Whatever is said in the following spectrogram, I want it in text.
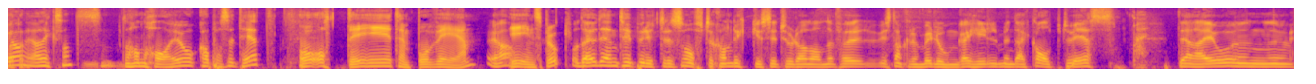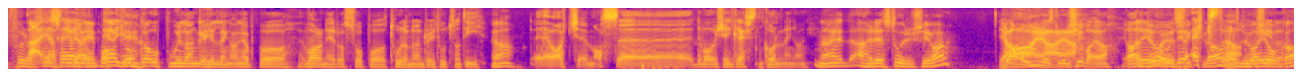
ja, ja, ikke sant? Han har jo kapasitet. Og 80 i tempo VM Ja. i Innsbruck. Og det er jo den type ryttere som ofte kan lykkes i Tour de landet, for vi snakker om Belunga Hill, men det er ikke Alp Duez. Det er jo en forholdsvis altså, grei jeg, jeg bakke. jogga opp Willanga Hill en gang. Jeg, på, var nede og så på Tour Under i 2010. Ja. Det var ikke masse Det var jo ikke Grefsenkollen engang. Nei, er det store skiva? Ja, om det store skiva, ja. Ja, det du har jo sykla, og du har jogga.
